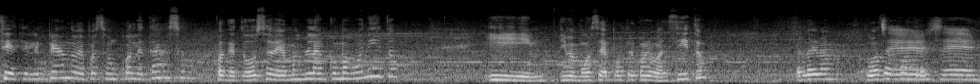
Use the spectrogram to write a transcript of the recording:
Sí, estoy limpiando. Voy a pasar un coletazo para que todo se vea más blanco, más bonito. Y, y me pongo a hacer postre con Ivancito. ¿Verdad, Iván? ¿Tú vas a hacer postre? sí.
